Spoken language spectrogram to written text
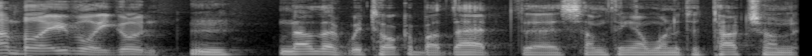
unbelievably good. now that we talk about that, uh, something I wanted to touch on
